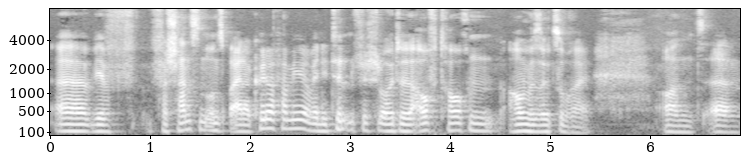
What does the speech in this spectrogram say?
äh, wir verschanzen uns bei einer Köderfamilie und wenn die Tintenfischleute auftauchen, hauen wir sie zu Brei. Und ähm,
